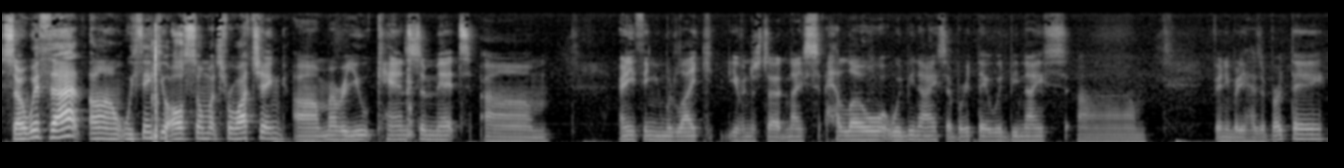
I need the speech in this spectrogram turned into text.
so with that, um, we thank you all so much for watching. Um, remember, you can submit um, anything you would like. Even just a nice hello would be nice. A birthday would be nice. Um, if anybody has a birthday,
